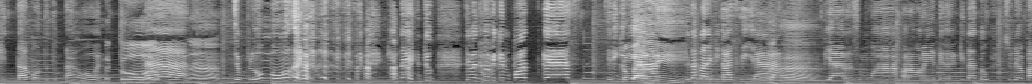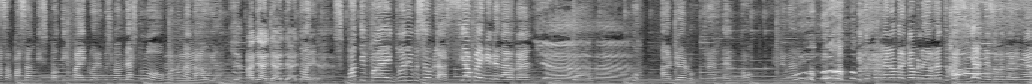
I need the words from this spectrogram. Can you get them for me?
Kita mau tutup tahun. Betul. Nah. nah. Jeblumu. kita itu tiba-tiba bikin podcast. Jadi gini Kembali. ya, kita klarifikasi ya. Heeh. Biar semua orang-orang yang dengerin kita tuh sudah pasang-pasang di Spotify 2019 tuh loh. Kok lu nggak tahu ya? Ya, ada ada ada ada. Itu ada Spotify 2019. Siapa yang didengarkan? Ya. Tuh. heeh. Uh, ada loh Drive and Talk didengarin. Itu pun karena mereka mendengarkan tuh kasihan ya sebenarnya.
